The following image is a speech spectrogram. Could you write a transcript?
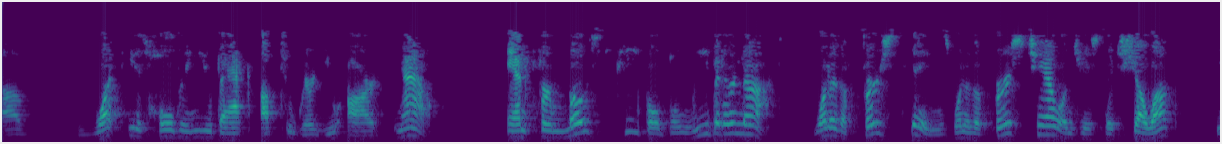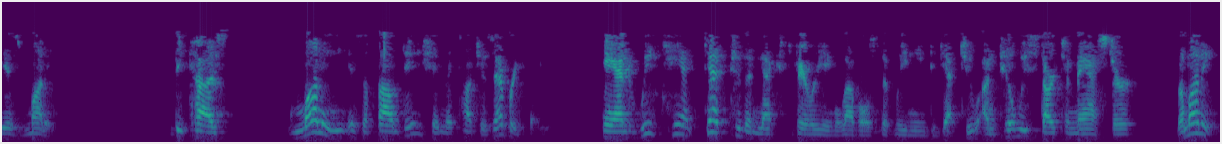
of what is holding you back up to where you are now. And for most people, believe it or not, one of the first things, one of the first challenges that show up is money. Because money is a foundation that touches everything. And we can't get to the next varying levels that we need to get to until we start to master the money.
